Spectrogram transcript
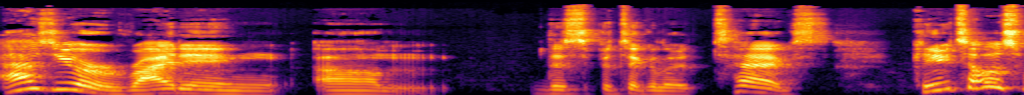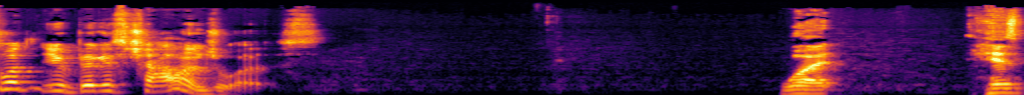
As you are writing um, this particular text, can you tell us what your biggest challenge was? What his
